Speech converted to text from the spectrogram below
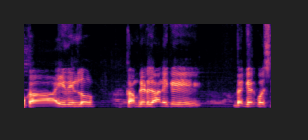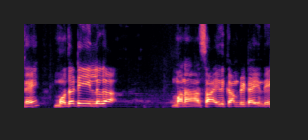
ఒక ఐదు ఇండ్లు కంప్లీట్ కానీకి దగ్గరకు వచ్చినాయి. మొదటి ఇల్లుగా మన సాయిది కంప్లీట్ అయింది.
